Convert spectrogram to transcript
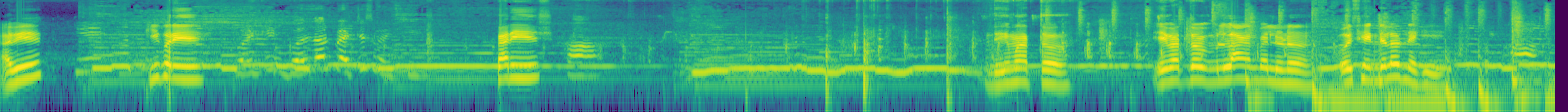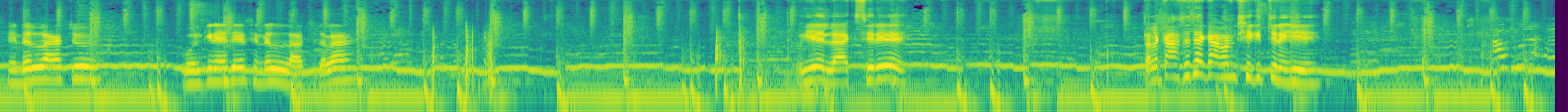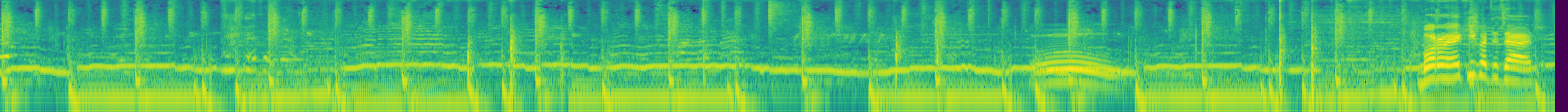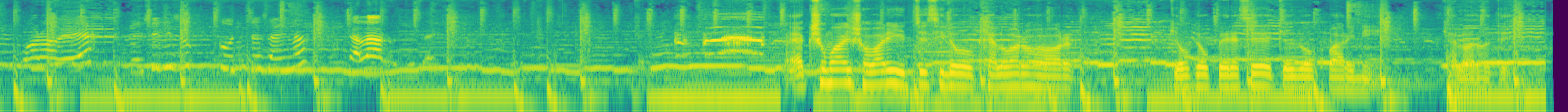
আবিদ কি করিস? পারিস? হ্যাঁ। দেখি মার তো। এবার তো লাগান পারলু না। ওই স্যান্ডেলও নাকি? হ্যাঁ। স্যান্ডেল লাগাচ্ছ? গোল কিনে যে স্যান্ডেল লাগাচ্ছ তালা ইয়ে লাগছে রে। তাহলে কাছে থাকে এখন শিখিচ্ছ নাকি? বড় হয়ে কি করতে চাস? বড় হয়ে বেশি কিছু করতে চাই না খেলা এক সময় সবারই ইচ্ছে ছিল খেলোয়াড় হওয়ার। কেউ কেউ পেরেছে কেউ কেউ পারেনি খেলোয়াড় হতে।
